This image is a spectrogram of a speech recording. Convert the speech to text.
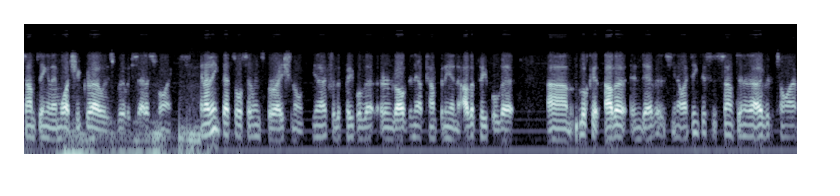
something and then watch it grow is really satisfying. And I think that's also inspirational, you know, for the people that are involved in our company and other people that um, look at other endeavors. You know, I think this is something that over time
